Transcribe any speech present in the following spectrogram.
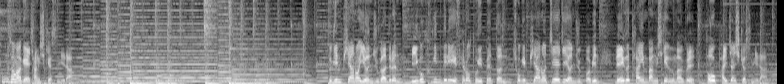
풍성하게 장식했습니다. 흑인 피아노 연주가들은 미국 흑인들이 새로 도입했던 초기 피아노 재즈 연주법인 레그타임 방식의 음악을 더욱 발전시켰습니다.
